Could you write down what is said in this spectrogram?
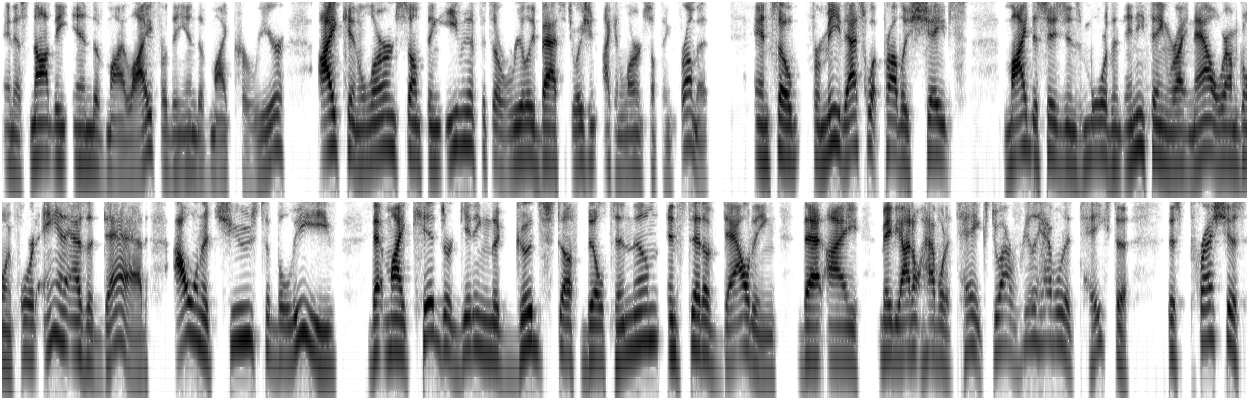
and it's not the end of my life or the end of my career. I can learn something, even if it's a really bad situation, I can learn something from it. And so for me, that's what probably shapes my decisions more than anything right now where I'm going forward. And as a dad, I want to choose to believe that my kids are getting the good stuff built in them instead of doubting that I maybe I don't have what it takes. Do I really have what it takes to this precious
